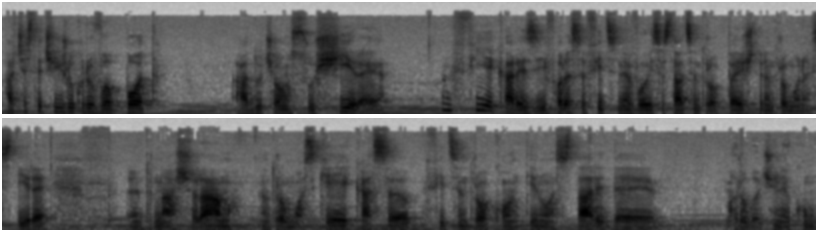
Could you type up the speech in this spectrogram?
Aceste cinci lucruri vă pot aduce o însușire în fiecare zi, fără să fiți nevoiți să stați într-o peșteră, într-o mănăstire, într-un ashram, într-o moschee, ca să fiți într-o continuă stare de rugăciune, cum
